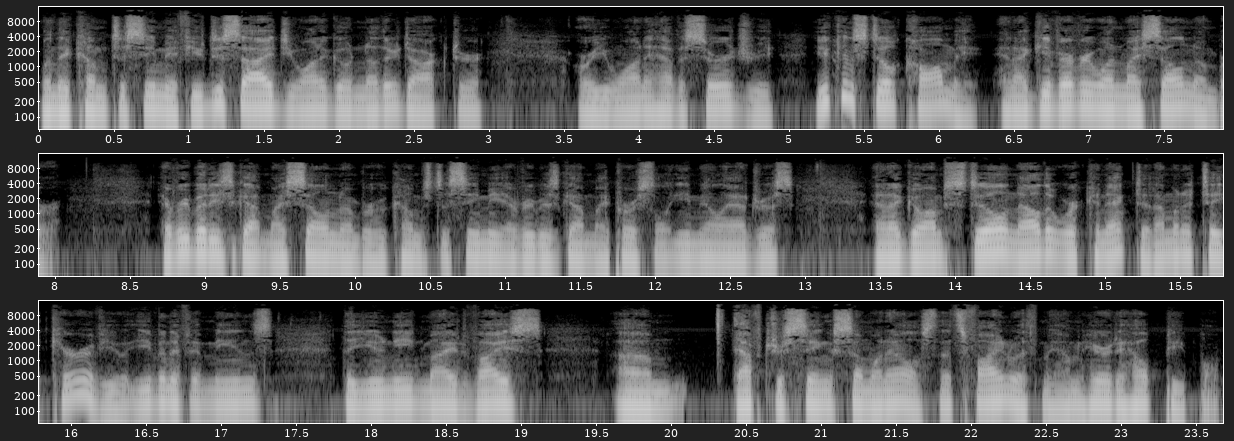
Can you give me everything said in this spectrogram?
when they come to see me, if you decide you want to go to another doctor or you want to have a surgery, you can still call me. And I give everyone my cell number. Everybody's got my cell number who comes to see me. Everybody's got my personal email address. And I go, I'm still, now that we're connected, I'm going to take care of you, even if it means that you need my advice um, after seeing someone else. That's fine with me. I'm here to help people.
